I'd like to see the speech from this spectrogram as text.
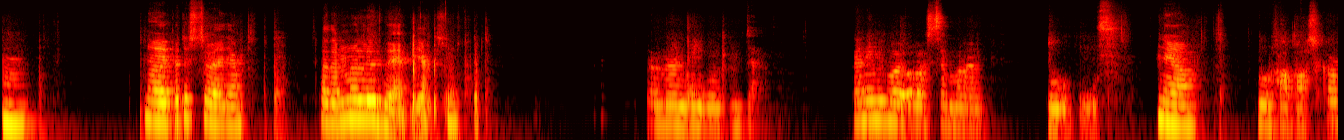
Mm. No eipä tässä ole enää. Tämä on tämmönen lyhyempi jakso nyt. Tämmönen niinku mitä. Tämä nimi voi olla semmonen turkuus. Joo. Turhaa paskaa.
